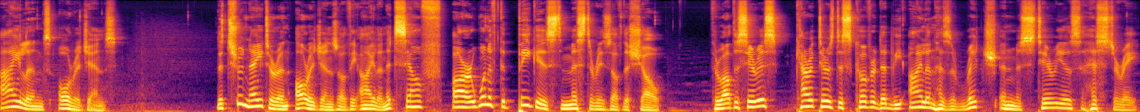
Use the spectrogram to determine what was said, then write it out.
island's origins. The true nature and origins of the island itself are one of the biggest mysteries of the show. Throughout the series, characters discover that the island has a rich and mysterious history,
